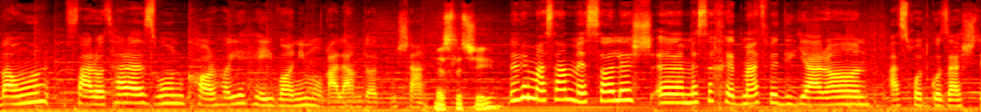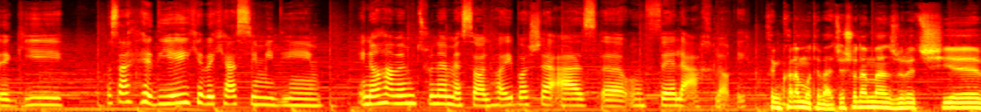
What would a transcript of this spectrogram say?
و اون فراتر از اون کارهای حیوانی قلم داد میشن. مثل چی؟ ببین مثلا مثالش مثل خدمت به دیگران از خودگذشتگی مثلا هدیه ای که به کسی میدیم اینا همه می‌تونه مثال هایی باشه از اون فعل اخلاقی. فکر کنم متوجه شدم منظور چیه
